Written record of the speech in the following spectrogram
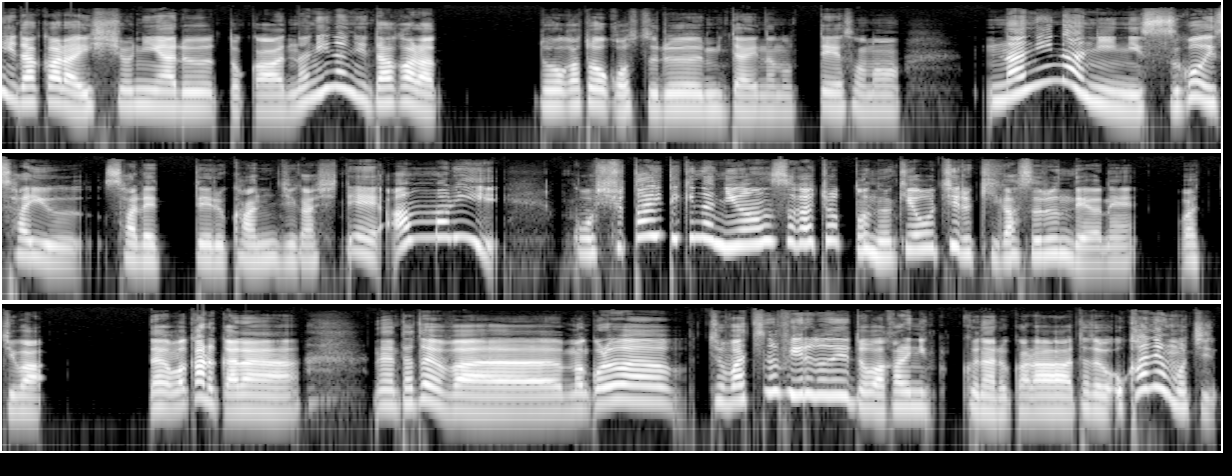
々だから一緒にやるとか何々だから動画投稿するみたいなのってその何々にすごい左右されてる感じがしてあんまりこう主体的なニュアンスがちょっと抜け落ちる気がするんだよねわっちは。だからわかるかな？例えば、まあ、これはちょわっちのフィールドで言うと分かりにくくなるから例えばお金持ち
